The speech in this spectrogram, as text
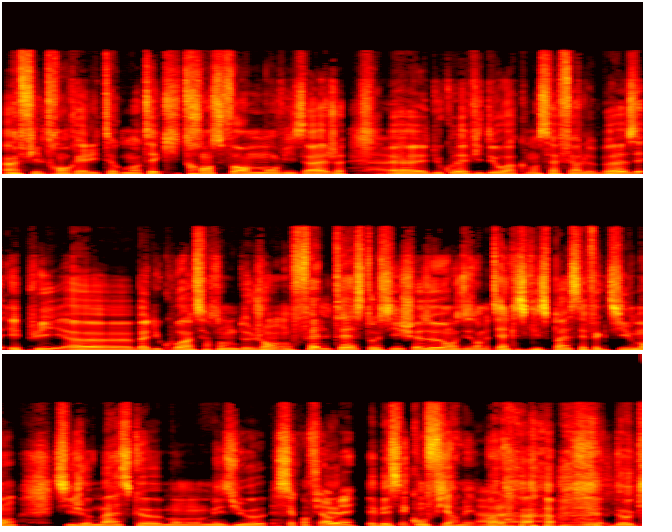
un filtre en réalité augmentée qui transforme mon visage. Ah ouais. Euh, du coup, la vidéo a commencé à faire le buzz. Et puis, bah, du coup, un certain nombre de gens ont fait le test aussi chez eux en se disant, bah, tiens, qu'est-ce qui se passe effectivement si je masque mon, mes yeux? C'est confirmé. Et, bien, c'est confirmé. Ah. Voilà. Donc,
